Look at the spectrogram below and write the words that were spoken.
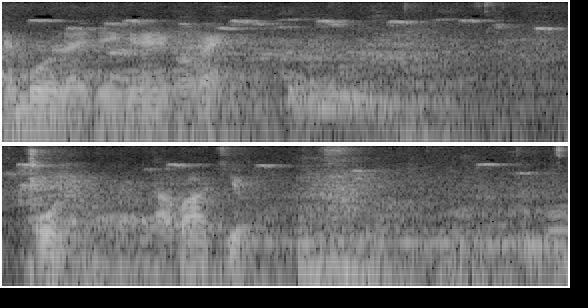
Em mồi này thì nghe có vẻ cũng ổn giá 3 triệu. Mồi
